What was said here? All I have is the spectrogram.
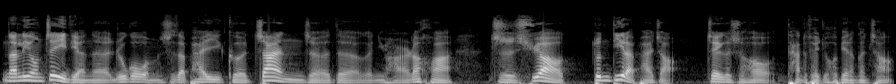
那利用这一点呢，如果我们是在拍一个站着的女孩的话，只需要蹲低来拍照，这个时候她的腿就会变得更长。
